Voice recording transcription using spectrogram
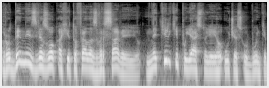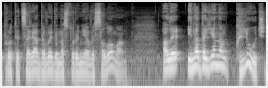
Родинний зв'язок Ахітофела з Версавією не тільки пояснює його участь у бунті проти царя Давида на стороні Авесалома, але і надає нам ключ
